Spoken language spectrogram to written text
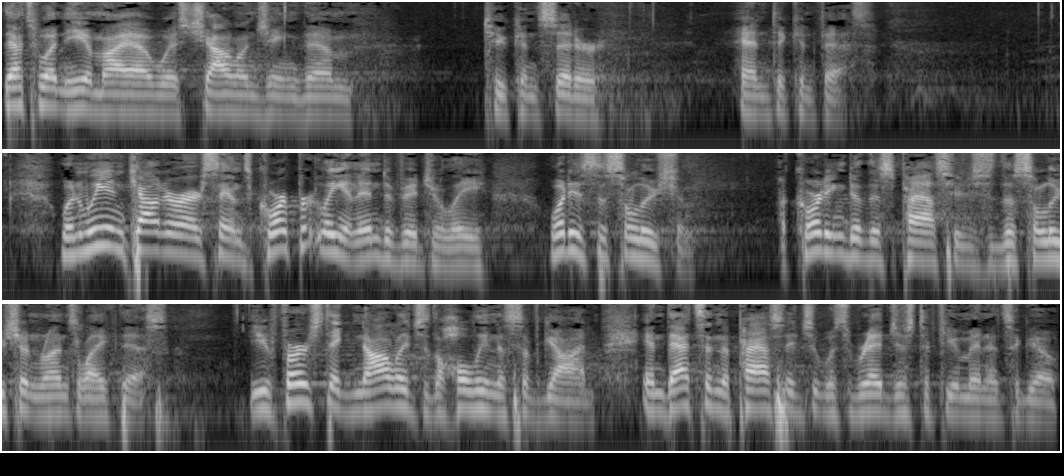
That's what Nehemiah was challenging them to consider and to confess. When we encounter our sins corporately and individually, what is the solution? According to this passage, the solution runs like this you first acknowledge the holiness of God. And that's in the passage that was read just a few minutes ago.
